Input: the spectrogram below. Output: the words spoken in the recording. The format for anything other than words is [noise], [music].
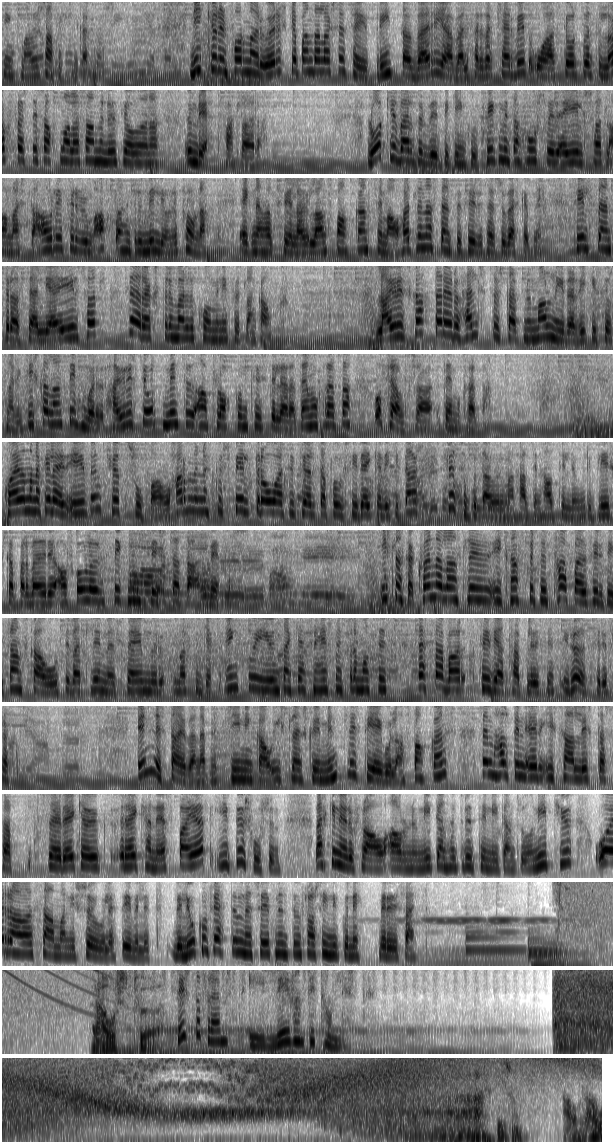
þingmaður samfélkingarinnar. Nýkjörinn formaður öryrkjabandalagsins segir brínt að verja velferðarkerfið og að stjórnvöldu lögfesti sáttmála saminuð þjóðana um rétt fallaðara. Lokið verður við byggingu kvikmyndahús við Egilshöll á næsta ári fyrir um 800 miljónir króna. Eignarhaldsfélag Landsbankan sem á höllina stendur fyrir þessu verkefni. Tilstendur að selja Egilshöll þegar reksturinn verður komin í fullan gang. Lægri skattar eru helstu stefnum málnýra ríkistjórnar í Þískalandi. Hún verður hægri stjórn mynduð af flokkum kristilegra demokrata og frjálsra demokrata. Hvæðamannafélagið Yðun, Kjötsúpa og Harmunökku spil dróða sér fjölda fólks í Reykjavík í dag. Kjötsúpudagurum var haldinn hátilegur í blíðskaparveðri á skólaurinstíknum fyrsta dag vetrar. Íslenska kvennalandslið í knaspirnu tapaði fyrir því franska á útivelli með tveimur mörgum gegn engu í undankeppni heimsmeistramótsins. Þetta var þriðja tabliðsins í röð fyrir frökkum. Innistæða nefnist síning á íslenskri myndlist í eigu landsbankans sem haldinn er í sallistasafns Reykjanesbæjar í Dushúsum. Verkin eru frá árunum 1900 til 1990 og er raðað saman í sögulegt yfirlitt. Við ljúkum fréttum með sveipmyndum frá síningunni veriði sæl. Rás 2 Fyrst og fremst í lifandi tónlist. Partíson á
